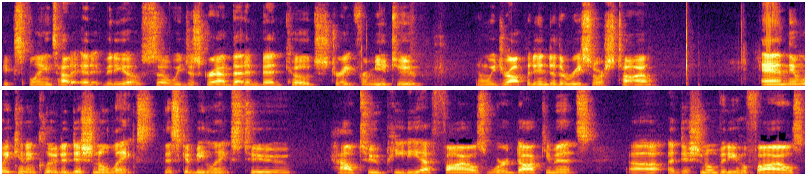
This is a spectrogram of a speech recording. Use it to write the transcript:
explains how to edit videos. So we just grab that embed code straight from YouTube and we drop it into the resource tile. And then we can include additional links. This could be links to how-to PDF files, Word documents, uh, additional video files,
